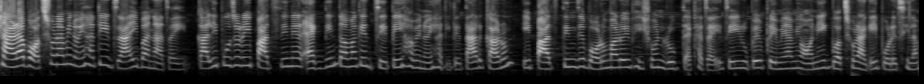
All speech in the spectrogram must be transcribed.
সারা বছর আমি নৈহাটি যাই বা না যাই, কালী পুজোর এই পাঁচ দিনের একদিন তো আমাকে যেতেই হবে নৈহাটিতে। তার কারণ, এই পাঁচ দিন যে বড় মার ওই ভীষণ রূপ দেখা যায়, যেই রূপের প্রেমে আমি অনেক বছর আগেই পড়েছিলাম।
